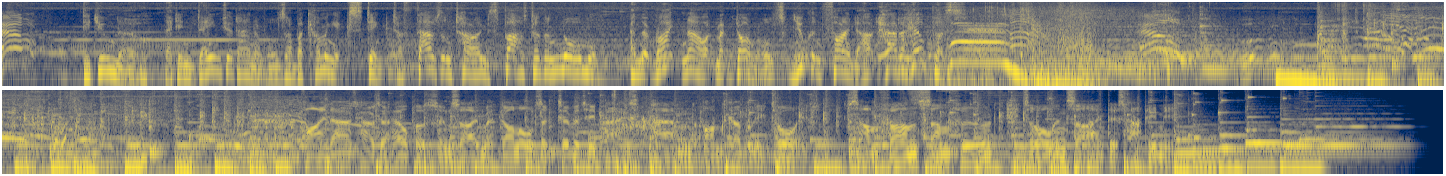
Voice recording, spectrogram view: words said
Help! Did you know that endangered animals are becoming extinct a thousand times faster than normal? And that right now at McDonald's, you can find out how to help us. Help! Find out how to help us inside McDonald's activity packs and on cuddly toys. Some fun, some food, it's all inside this Happy Meal.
